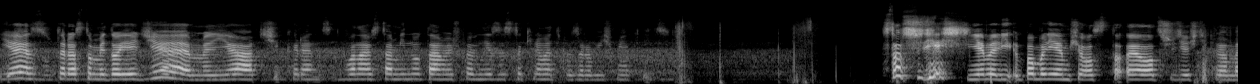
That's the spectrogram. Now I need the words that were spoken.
Jezu, teraz to my dojedziemy. Ja cię kręcę. 12 minuta, my już pewnie ze 100 km zrobiliśmy jak nic. 130, nie myli, pomyliłem się o, 100, e, o 30 km.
